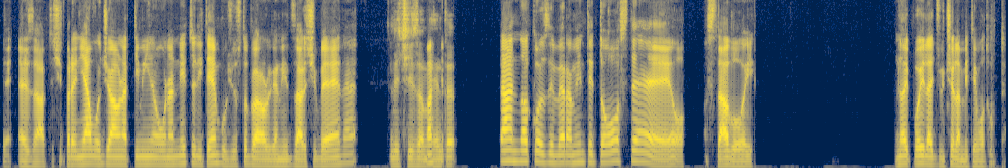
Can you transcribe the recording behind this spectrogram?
Sì, esatto, ci prendiamo già un attimino, un annetto di tempo giusto per organizzarci bene. Decisamente. Ma stanno cose veramente toste e oh, sta a voi. Noi poi laggiù ce la mettiamo tutta.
